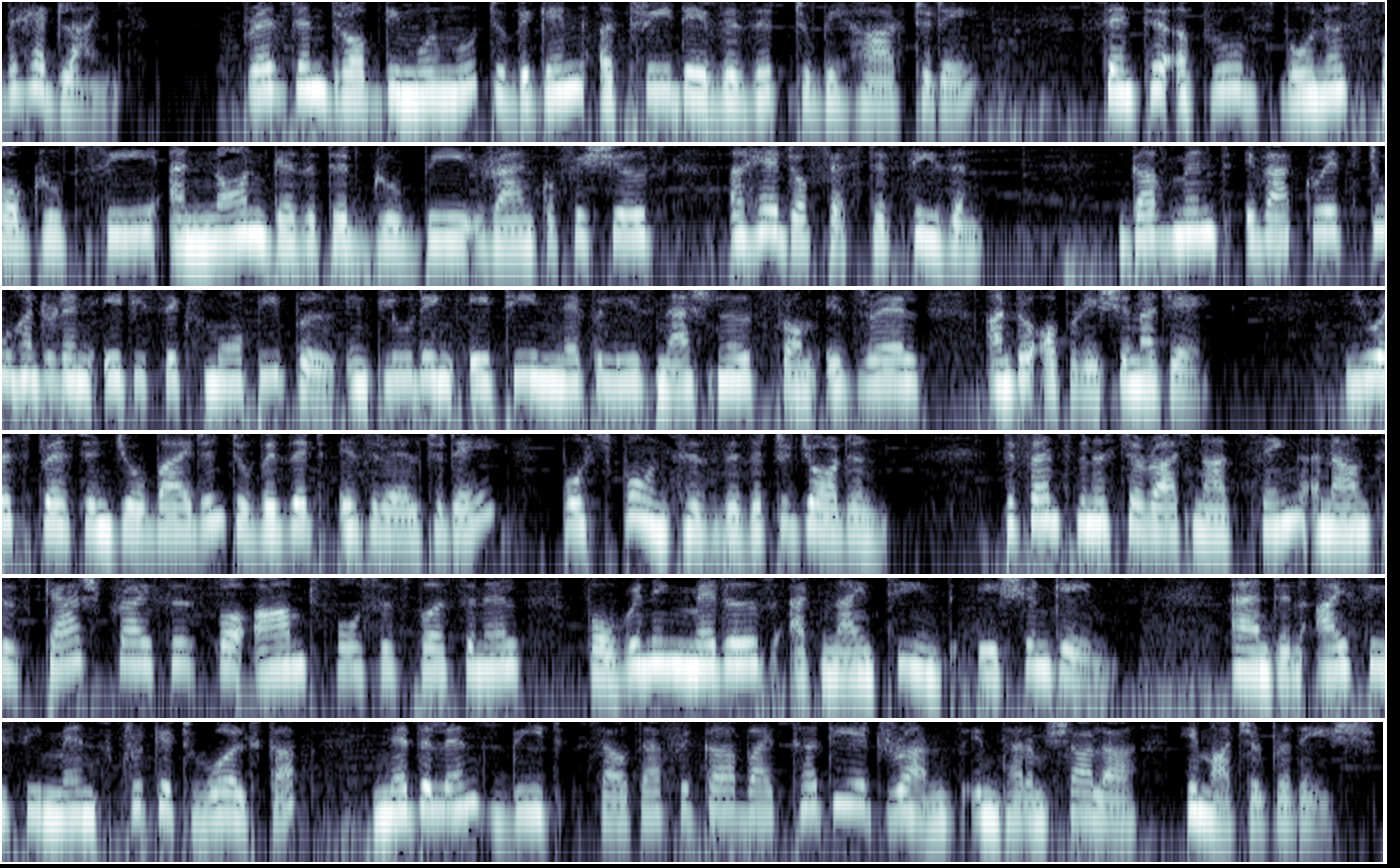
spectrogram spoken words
The headlines. President Draupadi Murmu to begin a three-day visit to Bihar today. Centre approves bonus for Group C and non-gazetted Group B rank officials ahead of festive season. Government evacuates 286 more people, including 18 Nepalese nationals from Israel under Operation Ajay. US President Joe Biden to visit Israel today postpones his visit to Jordan. Defence Minister Rajnath Singh announces cash prizes for armed forces personnel for winning medals at 19th Asian Games. And in ICC Men's Cricket World Cup, Netherlands beat South Africa by 38 runs in Dharamshala, Himachal Pradesh.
